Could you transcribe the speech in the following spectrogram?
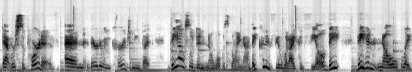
that were supportive and there to encourage me but they also didn't know what was going on they couldn't feel what i could feel they they didn't know like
